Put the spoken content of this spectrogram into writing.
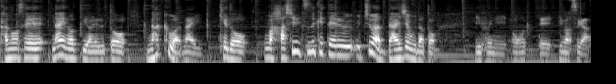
可能性ないのって言われるとなくはないけど、まあ、走り続けてるうちは大丈夫だというふうに思っていますが。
